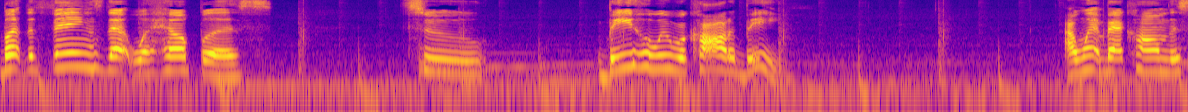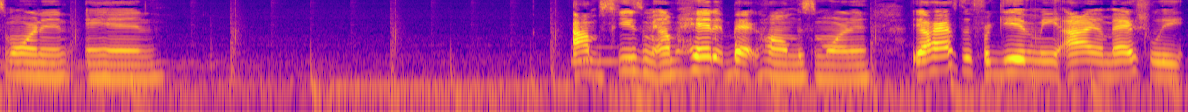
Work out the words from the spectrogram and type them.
but the things that will help us to be who we were called to be. I went back home this morning and I'm excuse me, I'm headed back home this morning. Y'all have to forgive me. I am actually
